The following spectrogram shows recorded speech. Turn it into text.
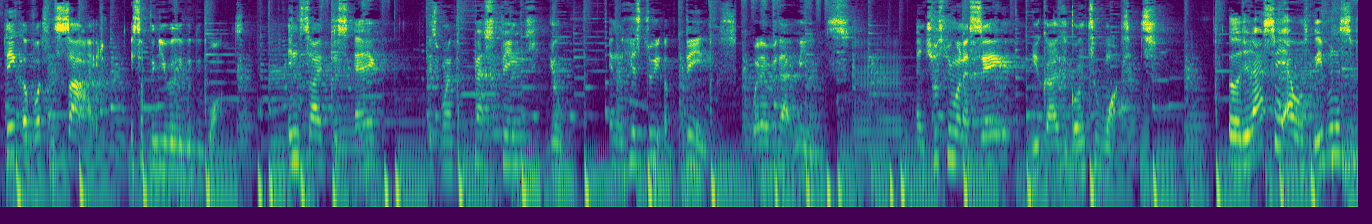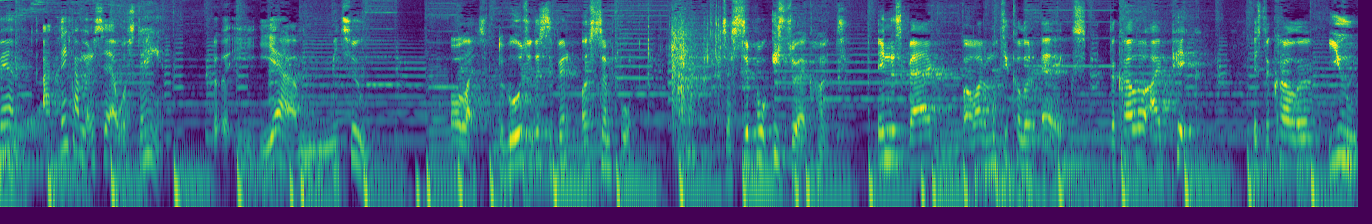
Think of what's inside is something you really, really want. Inside this egg is one of the best things you in the history of things, whatever that means. And trust me when I say, you guys are going to want it. Uh, did I say I was leaving this event? I think I meant to say I was staying. Uh, yeah, me too. Alright, the rules of this event are simple. It's a simple Easter egg hunt. In this bag are a lot of multicolored eggs. The color I pick is the color you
